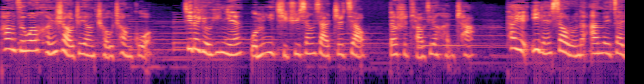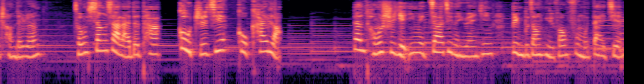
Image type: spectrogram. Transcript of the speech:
胖子汪很少这样惆怅过。记得有一年，我们一起去乡下支教，当时条件很差，他也一脸笑容地安慰在场的人。从乡下来的他，够直接，够开朗，但同时也因为家境的原因，并不遭女方父母待见。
